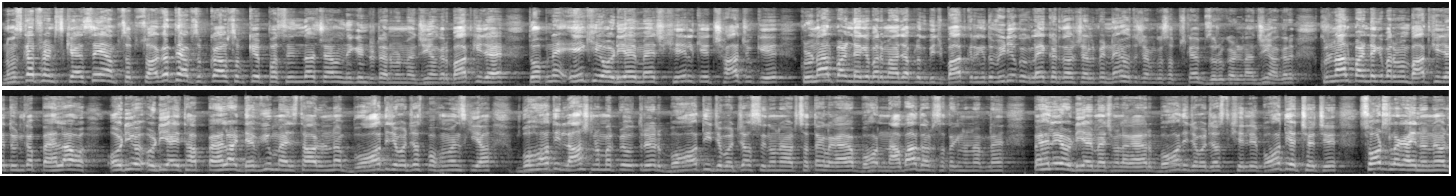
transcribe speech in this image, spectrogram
नमस्कार फ्रेंड्स कैसे हैं आप सब? स्वागत है आप सबका आप सबके पसंदीदा चैनल निक इंटरटेनमेंट में। जी हाँ, अगर बात की जाए तो अपने एक ही ओडीआई मैच खेल के छा चुके कृणाल पांड्या के बारे में आज आप लोग बीच बात करेंगे। तो वीडियो को लाइक कर देना चैनल पे नए हो तो चैनल को सब्सक्राइब ज़रूर कर लेना। जी हाँ, अगर कृणाल पांड्या के बारे में बात की जाए तो इनका पहला ऑडियो ओडीआई था पहला डेब्यू मैच था और उन्होंने बहुत ही ज़बरदस्त परफॉर्मेंस किया। बहुत ही लास्ट नंबर पर उतरे और बहुत ही ज़बरदस्त इन्होंने अर्शतक लगाया बहुत नाबाद अर्शतक इन्होंने अपने पहले ओडीआई मैच में लगाया और बहुत ही ज़बरदस्त खेले बहुत ही अच्छे अच्छे शॉट्स लगाए इन्होंने और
